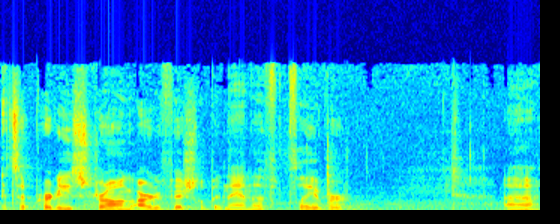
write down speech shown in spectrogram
It's a pretty strong artificial banana flavor, uh,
